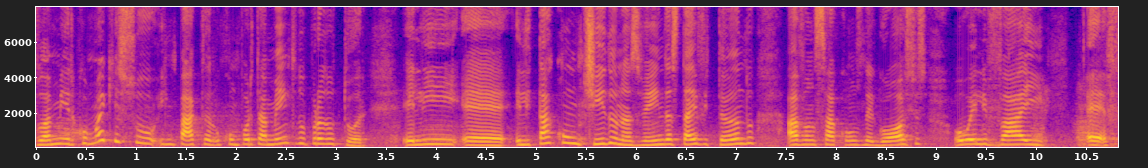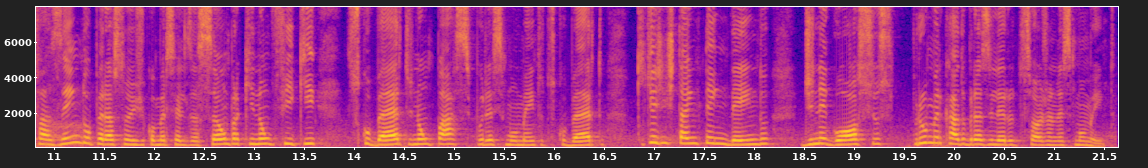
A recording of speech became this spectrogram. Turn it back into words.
Vlamir, como é que isso impacta no comportamento do produtor? Ele é, está contido nas vendas, está evitando avançar com os negócios, ou ele vai é, fazendo operações de comercialização para que não fique descoberto e não passe por esse momento descoberto? O que, que a gente está entendendo de negócios para o mercado brasileiro de soja nesse momento?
